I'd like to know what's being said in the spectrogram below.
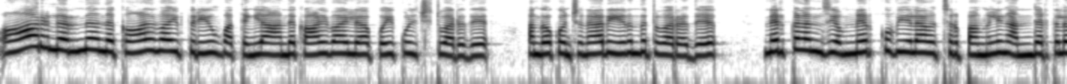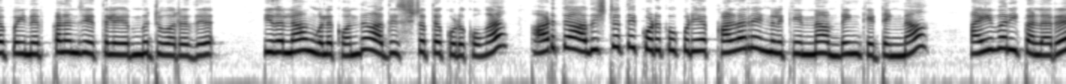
ஆறுலேருந்து அந்த கால்வாய் பிரியும் பார்த்தீங்களா அந்த கால்வாயில் போய் குளிச்சுட்டு வர்றது அங்கே கொஞ்ச நேரம் இருந்துட்டு வர்றது நெற்களஞ்சியம் நெற்குவியலாக வச்சுருப்பாங்க இல்லைங்க? அந்த இடத்துல போய் நெற்களஞ்சியத்தில் இருந்துட்டு வர்றது இதெல்லாம் உங்களுக்கு வந்து அதிர்ஷ்டத்தை கொடுக்குங்க. அடுத்து அதிர்ஷ்டத்தை கொடுக்கக்கூடிய கலர் எங்களுக்கு என்ன அப்படின்னு கேட்டிங்கன்னா ivory colour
